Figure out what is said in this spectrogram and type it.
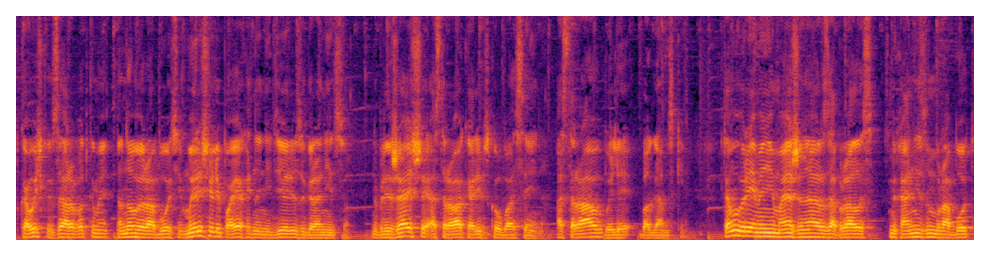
в кавычках, заработками на новой работе, мы решили поехать на неделю за границу, на ближайшие острова Карибского бассейна. Острова были багамские. К тому времени моя жена разобралась с механизмом работ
